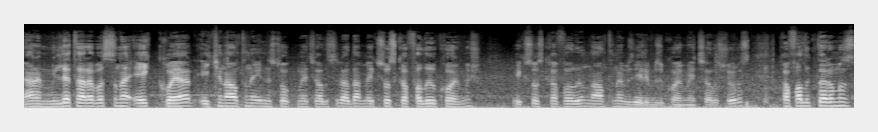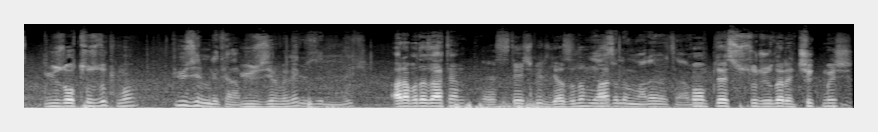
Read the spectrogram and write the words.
Yani millet arabasına ek koyar, ekin altına elini sokmaya çalışır. Adam egzoz kafalığı koymuş. Egzoz kafalığının altına biz elimizi koymaya çalışıyoruz. Kafalıklarımız 130'luk mu? 120'lik abi. 120'lik. 120'lik. Arabada zaten e, Stage 1 yazılım var. Yazılım var evet abi. Komple susturucuların çıkmış.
